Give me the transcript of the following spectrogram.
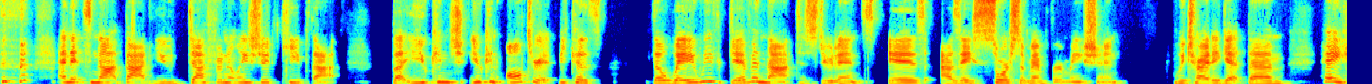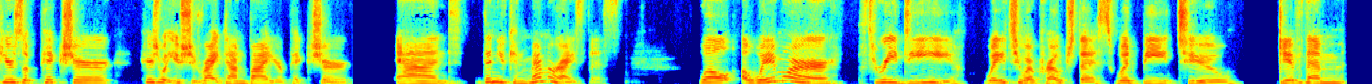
and it's not bad. You definitely should keep that. But you can you can alter it because the way we've given that to students is as a source of information. We try to get them, hey, here's a picture. Here's what you should write down by your picture. And then you can memorize this. Well, a way more 3D way to approach this would be to give them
